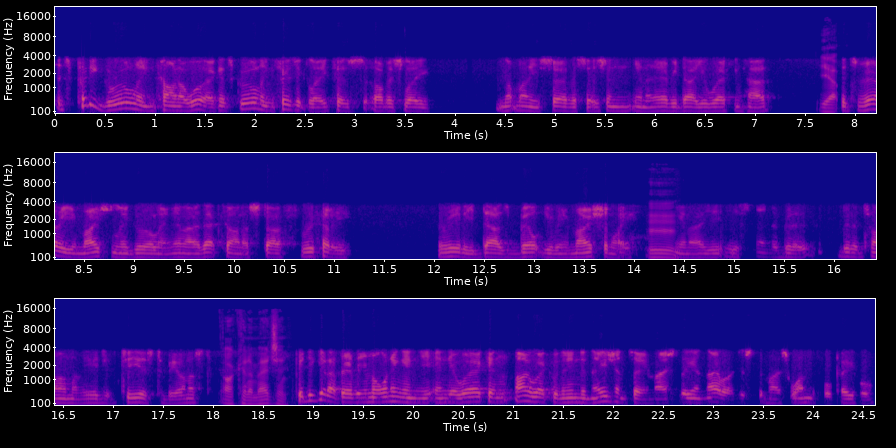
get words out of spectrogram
it's pretty grueling kind of work. It's grueling physically because obviously not many services, and you know every day you're working hard. Yeah, it's very emotionally grueling. You know that kind of stuff really, really does belt you emotionally. Mm. You know, you, you spend a bit of bit of time on the edge of tears, to be honest. I can imagine. But you get up every morning and you and you work, and I work with an Indonesian team mostly, and they were just the most wonderful people.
